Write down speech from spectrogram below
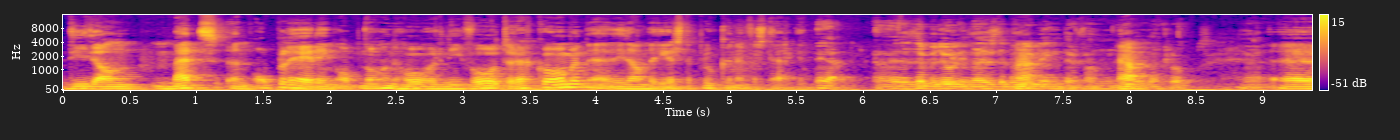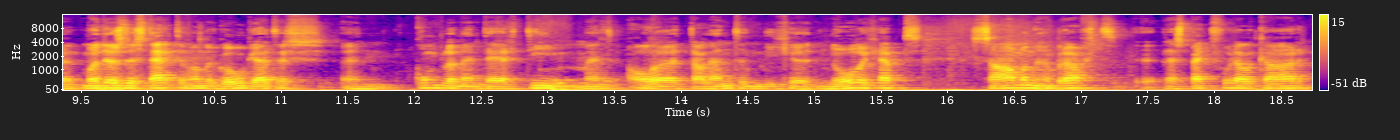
die dan met een opleiding op nog een hoger niveau terugkomen en die dan de eerste ploeg kunnen versterken. Ja, dat is de bedoeling, dat is de bedoeling daarvan. Ja. Ja. Dat klopt. Ja. Eh, maar dus de sterkte van de goalgetters, een complementair team met alle talenten die je nodig hebt, samengebracht, respect voor elkaar.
